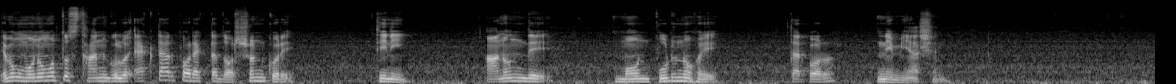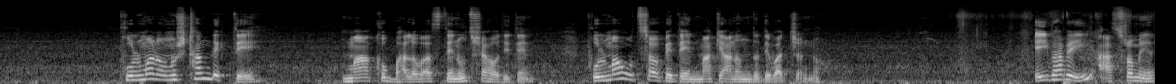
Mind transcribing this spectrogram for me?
এবং মনোমত স্থানগুলো একটার পর একটা দর্শন করে তিনি আনন্দে মন পূর্ণ হয়ে তারপর নেমে আসেন। ফুলমার অনুষ্ঠান দেখতে মা খুব ভালোবাসতেন, উৎসাহ দিতেন। ফুলমাও উৎসাহ পেতেন মাকে আনন্দ দেওয়ার জন্য। এইভাবেই আশ্রমের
